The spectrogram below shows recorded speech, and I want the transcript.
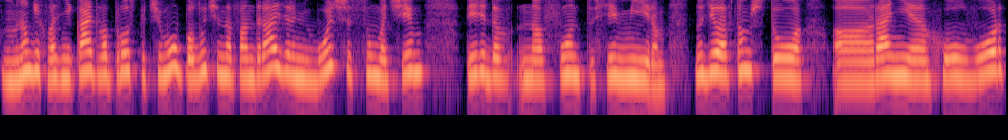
У многих возникает вопрос, почему получено фандрайзерами больше сумма, чем передана фонд всем миром. Но дело в том, что э, ранее Whole World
